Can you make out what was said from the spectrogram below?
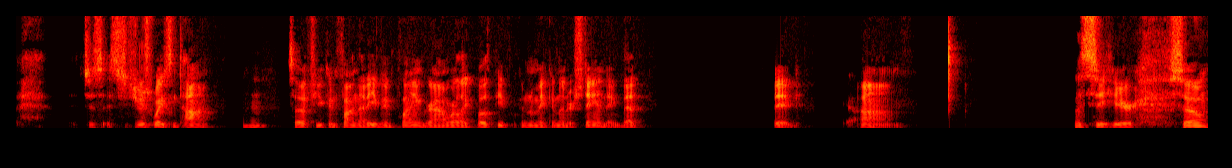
it's just it's just wasting time. Mhm. so if you can find that even playing ground where like both people can make an understanding that big. Um let's see here. So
